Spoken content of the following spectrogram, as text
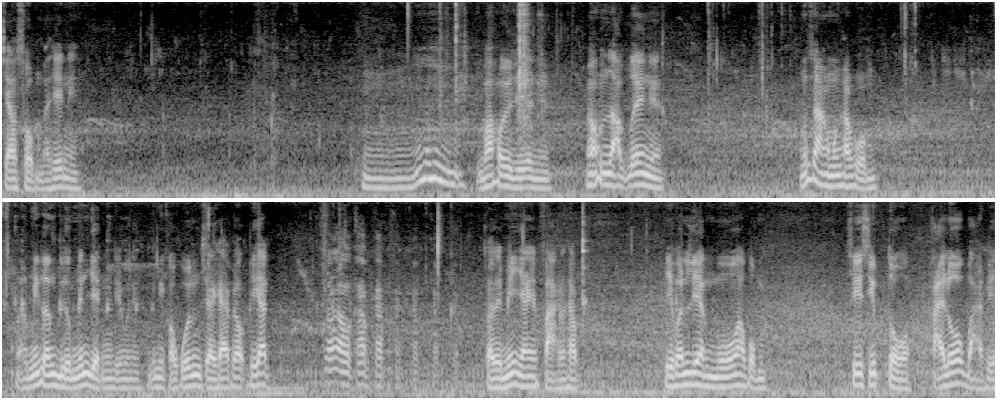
แก้วสมมาที่นี่บ้าเลยดีอันนี้น้องหลับเลยเนี่ยมึงสั่งมึงครับผมแต่มีเครื่องดื่มเย็นๆจริงๆมันมีขอบคุณใจครับพี่กัดก็เอาครับครับครับครับครับตอนนี้มียังจะฝากนะครับ พี่เพิ่นเลี้ยงหมูครับผมสี่สิบตัว ขายโลกบาทพี่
